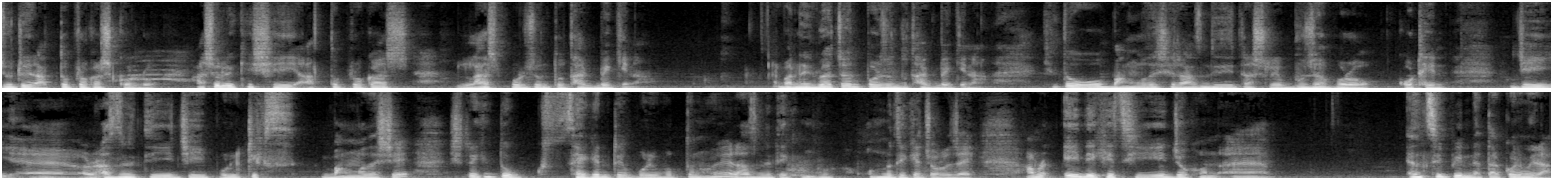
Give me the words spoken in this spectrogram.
জুটের আত্মপ্রকাশ করল, আসলে কি সেই আত্মপ্রকাশ লাস্ট পর্যন্ত থাকবে কিনা? বা নির্বাচন পর্যন্ত থাকবে কিনা। কিন্তু বাংলাদেশের রাজনীতিটা আসলে বোঝা বড় কঠিন। যেই রাজনীতি, যেই পলিটিক্স বাংলাদেশে, সেটা কিন্তু সেকেন্ডে পরিবর্তন হয়ে রাজনৈতিক অন্যদিকে চলে যায়। আমরা এই দেখেছি যখন এনসিপির নেতাকর্মীরা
